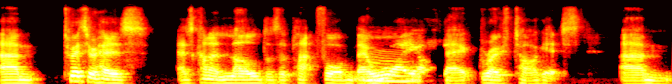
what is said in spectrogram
um, Twitter has has kind of lulled as a platform. They're mm. way off their growth targets. Um,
